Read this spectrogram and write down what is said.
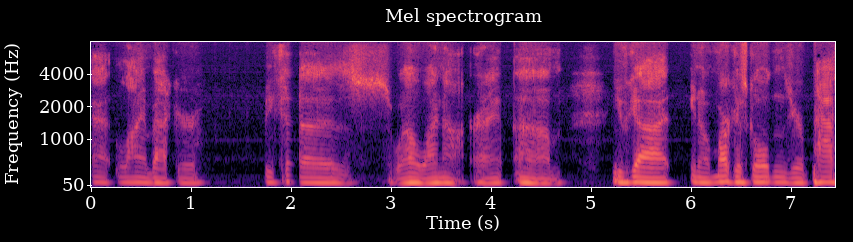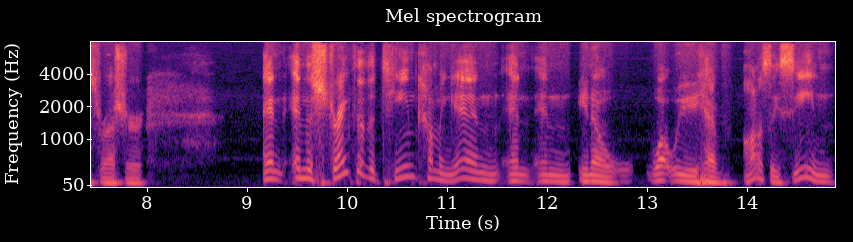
at linebacker because, well, why not, right? Um, you've got, you know, Marcus Golden's your pass rusher and and the strength of the team coming in and and you know what we have honestly seen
